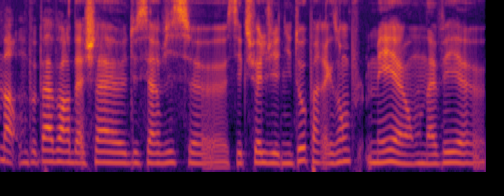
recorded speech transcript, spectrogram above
bah, on peut pas avoir d'achat de services euh, sexuels génitaux par exemple mais euh, on avait euh,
